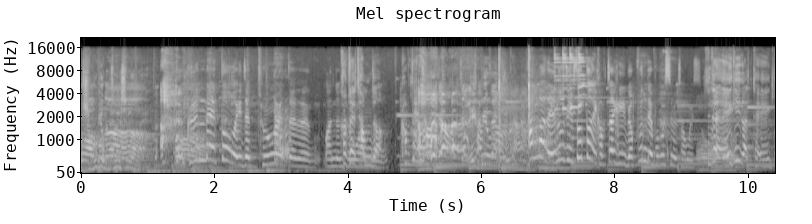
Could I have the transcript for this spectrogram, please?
기복이 엄청 심하네. 그런데 또 이제 조용할 때는 완전 갑자기 조용하고. 갑자기 잠자. 한 번 에너지를 썼더니 갑자기 몇 분 뒤에 보고 있으면 자고 있어. 진짜 애기 같아 애기.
